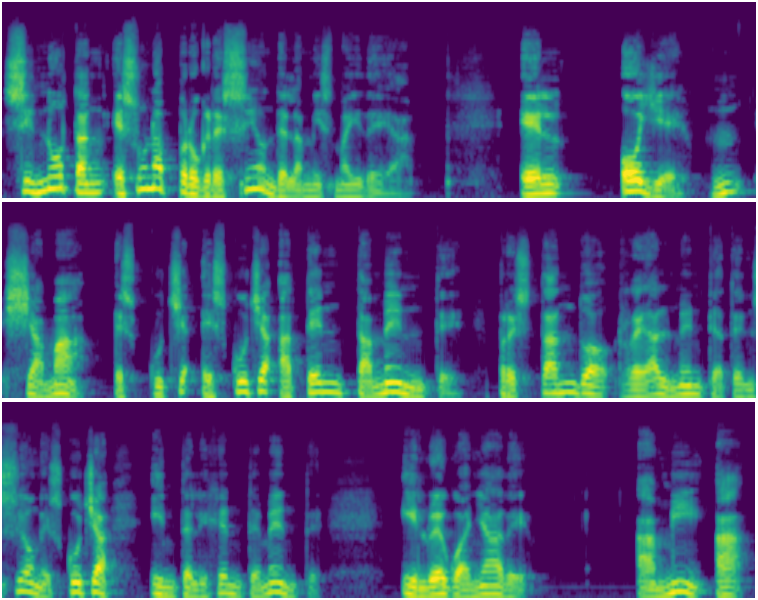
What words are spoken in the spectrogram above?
Si notan, es una progresión de la misma idea. Él oye, llama, escucha, escucha atentamente, prestando realmente atención, escucha inteligentemente. Y luego añade, a mí ha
